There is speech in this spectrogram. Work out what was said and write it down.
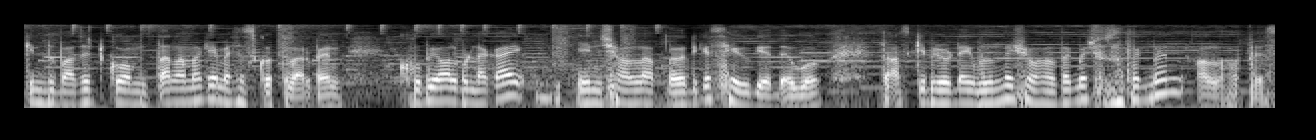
কিন্তু বাজেট কম তারা আমাকে মেসেজ করতে পারবেন। খুবই অল্প টাকায় ইনশাল্লাহ আপনাদেরকে সেল দিয়ে দেবো। তো আজকে ভিডিওটাই বলুন পর্যন্ত সবাই ভালো থাকবেন, সুস্থ থাকবেন, আল্লাহ হাফেজ।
